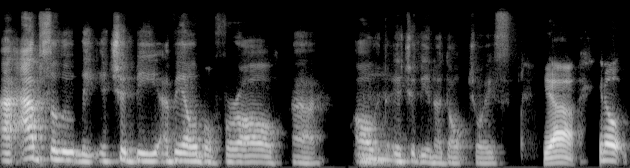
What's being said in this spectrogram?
uh, absolutely, it should be available for all. Uh, all mm. it should be an adult choice. Yeah, you know,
